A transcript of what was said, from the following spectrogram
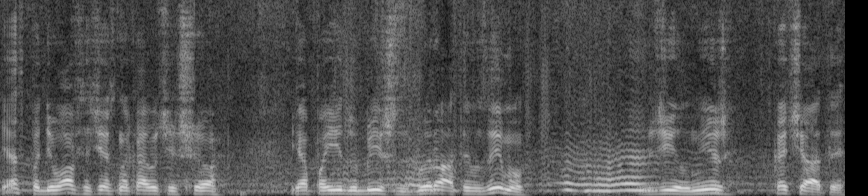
Я сподівався, чесно кажучи, що я поїду більше збирати в зиму бджіл, ніж качати.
